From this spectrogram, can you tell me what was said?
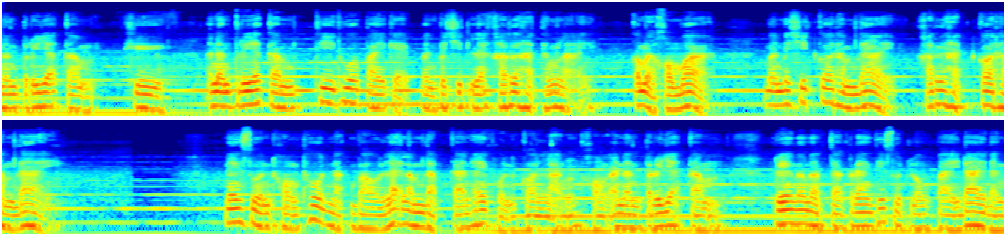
นันตริยกรรม คือ อนันตริยกรรมที่ทั่วไปแก่บรรพชิตและคฤหัสถ์ทั้งหลาย ก็หมายความว่า บรรพชิตก็ทำได้คฤหัสถ์ก็ทำได้ ในส่วนของโทษหนักเบาและลำดับการให้ผลก่อนหลังของอนันตริยกรรม เรียงลำดับจากแรงที่สุดลงไปได้ดัง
